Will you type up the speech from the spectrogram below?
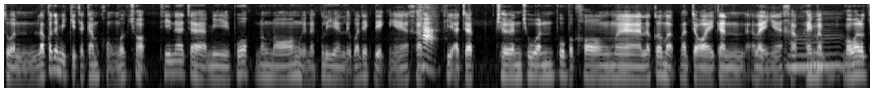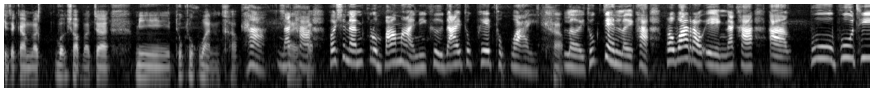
ส่วนแล้วก็จะมีกิจกรรมของเวิร์กช็อปที่น่าจะมีพวกน้องๆ หรือนักเรียนหรือว่าเด็กๆอย่างเงี้ยครับค่ะที่อาจจะเชิญชวนผู้ปกครองมาแล้วก็มามาจอยกันอะไรอย่างเงี้ยครับอืมให้มาเพราะว่าเรากิจกรรมเราเวิร์กช็อปเราจะมีทุกๆวันครับค่ะใช่นะคะครับเพราะฉะนั้นกลุ่มเป้าหมายนี้คือได้ทุกเพศทุกวัยครับเลยทุกเจนเลยค่ะ เพราะว่าเราเองนะคะอ่า ผู้ผู้ที่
